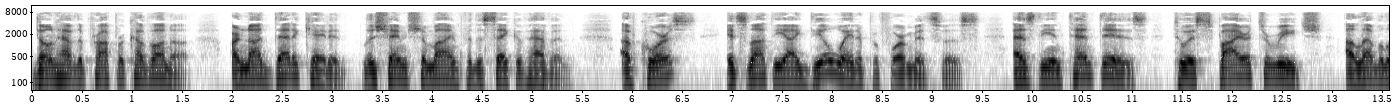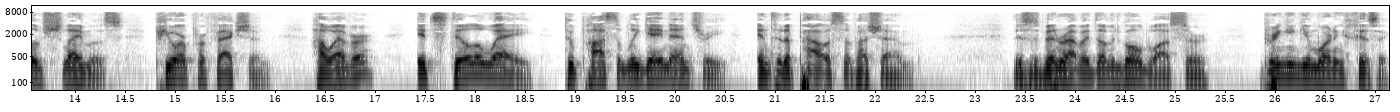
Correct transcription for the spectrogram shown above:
don't have the proper kavana, are not dedicated l'shem shemaim for the sake of heaven. Of course, it's not the ideal way to perform mitzvahs, as the intent is to aspire to reach a level of shlemus, pure perfection. However, it's still a way to possibly gain entry into the palace of Hashem. This has been Rabbi Dovid Goldwasser bringing you morning chizuk.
